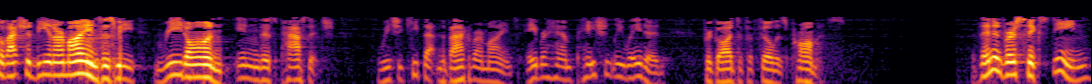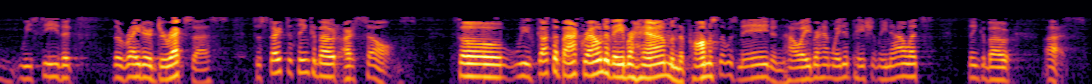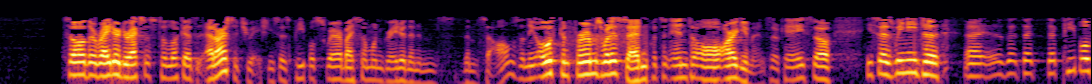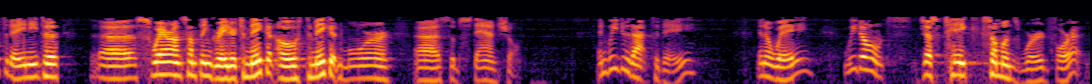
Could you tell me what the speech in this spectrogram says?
So that should be in our minds as we read on in this passage. We should keep that in the back of our minds. Abraham patiently waited for God to fulfill his promise. Then in verse 16, we see that the writer directs us to start to think about ourselves. So we've got the background of Abraham and the promise that was made and how Abraham waited patiently. Now let's think about us. So the writer directs us to look at, at our situation. He says, People swear by someone greater than themselves, and the oath confirms what is said and puts an end to all arguments. Okay? So he says we need to, uh, that, that, that people today need to uh, swear on something greater, to make an oath, to make it more uh, substantial. And we do that today in a way. We don't just take someone's word for it.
